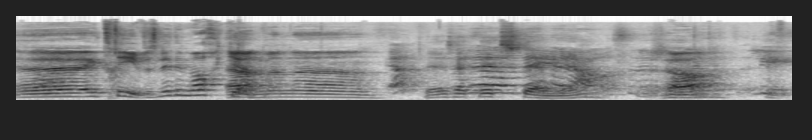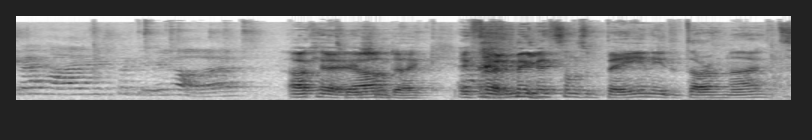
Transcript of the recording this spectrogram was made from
Eh, jeg trives litt i mørket, Ja. men uh... Ja, Det setter litt stemning. Er Ja. skjønner jeg godt. Lyset er her hvis dere vil ha det. Ok, ja. Jeg føler meg litt sånn som Bane i The Dark Night.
